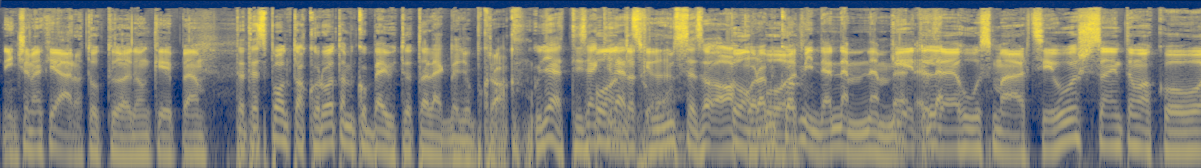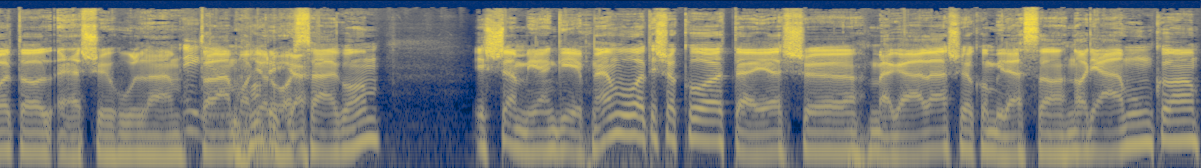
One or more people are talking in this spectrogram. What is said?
nincsenek járatok tulajdonképpen. Tehát ez pont akkor volt, amikor beütött a legnagyobb krak. Ugye? 19-20, ez a- akkor, Tombolt. amikor minden nem, nem. le- 2020 március, szerintem akkor volt az első hullám, Igen. talán Magyarországon. És semmilyen gép nem volt, és akkor teljes megállás, hogy akkor mi lesz a nagy álmunkkal,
